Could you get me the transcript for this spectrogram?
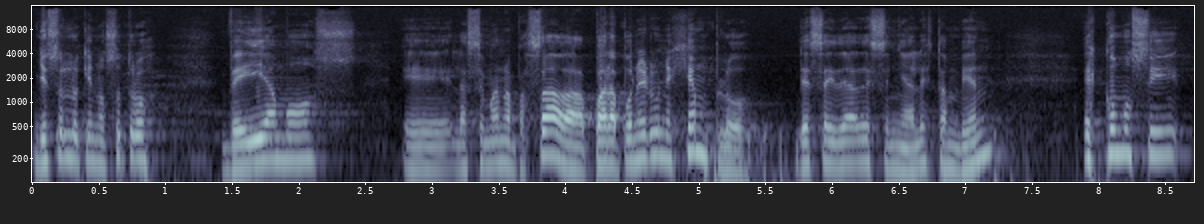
Y eso es lo que nosotros veíamos eh, la semana pasada. Para poner un ejemplo de esa idea de señales también, es como si,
